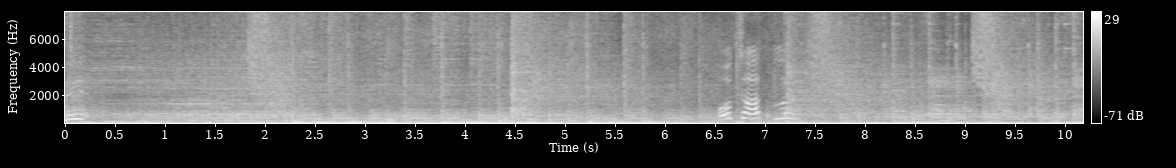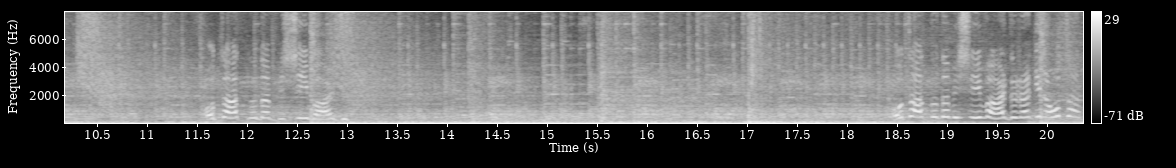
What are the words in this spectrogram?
Ve o tatlı. O tatlıda bir şey vardı. Tatlıda bir şey vardı Ragina o tat.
